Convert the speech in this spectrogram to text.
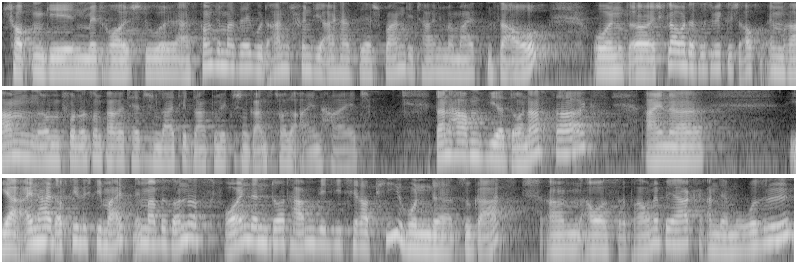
shoppen gehen mit Rollstuhl. Es kommt immer sehr gut an. Ich finde die Einheit sehr spannend, die Teilnehmer meistens auch. Und äh, ich glaube, das ist wirklich auch im Rahmen ähm, von unserem paritätischen Leitgedanken wirklich eine ganz tolle Einheit. Dann haben wir donnerstags eine Ja, Einheit, auf die sich die meisten immer besonders freuen, denn dort haben wir die Therapiehunde zu Gast ähm, aus Brauneberg an der Mosel.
